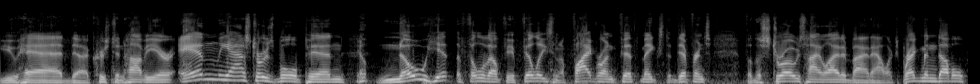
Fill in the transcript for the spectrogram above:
You had uh, Christian Javier and the Astros bullpen. Yep. No hit the Philadelphia Phillies, and a five run fifth makes the difference for the Stros, highlighted by an Alex Bregman double.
